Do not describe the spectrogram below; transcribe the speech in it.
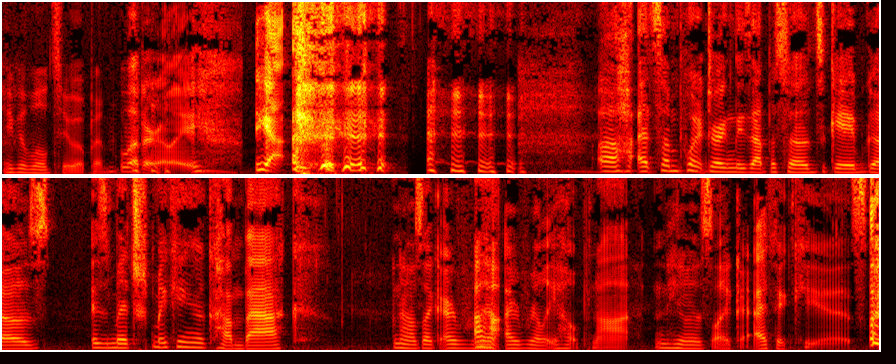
Maybe a little too open. Literally. Yeah. uh, at some point during these episodes, Gabe goes, Is Mitch making a comeback? And I was like, I, re- Uh-huh. I really hope not. And he was like, I think he is.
